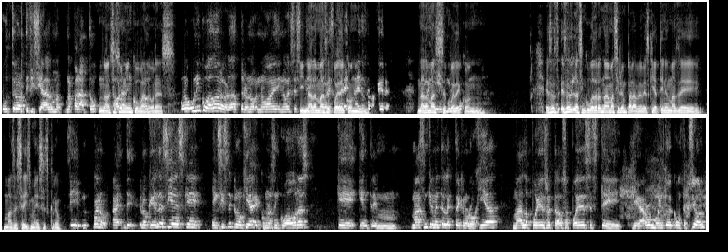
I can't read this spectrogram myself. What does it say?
útero artificial, una- un aparato. No, esas Ahora, son incubadoras. Bueno, un incubador, ¿verdad? Pero no, no hay, no es este, Y nada más se puede con-. Nada más se puede poco. con... Esas, esas, las incubadoras nada más sirven para bebés que ya tienen más de, más de seis meses, creo. Sí, bueno, ah, de- lo que él decía es que existe tecnología eh, como las incubadoras que, que entre más incrementa la tecnología, más lo puedes retrasar, o sea, puedes este, llegar a un momento de concepción,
